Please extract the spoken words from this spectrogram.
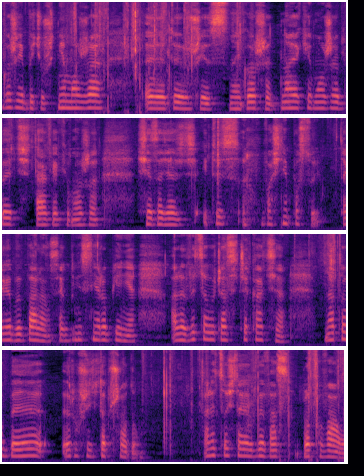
Gorzej być już nie może. Yy, to już jest najgorsze dno, jakie może być, tak? Jakie może się zadziać. I to jest właśnie postój. Tak jakby balans, jakby nic nie robienie. Ale wy cały czas czekacie na to, by ruszyć do przodu. Ale coś tak jakby Was blokowało,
